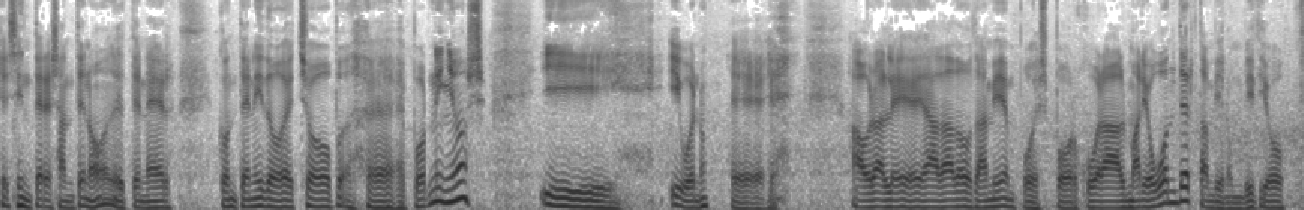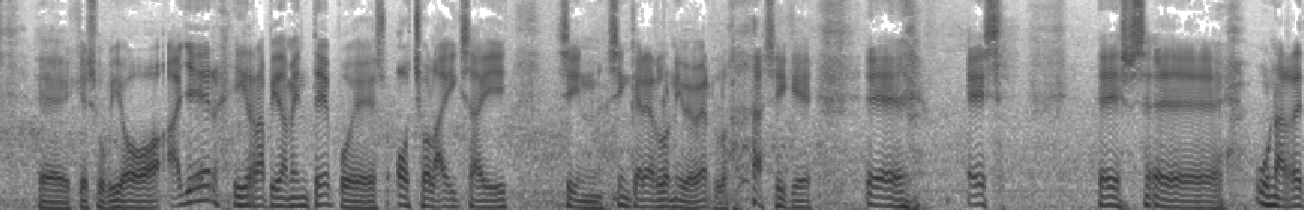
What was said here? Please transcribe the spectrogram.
es interesante, ¿no? De tener contenido hecho eh, por niños y, y bueno, eh, ahora le ha dado también, pues, por jugar al Mario Wonder, también un vídeo que subió ayer y rápidamente, pues, 8 likes ahí sin, sin quererlo ni beberlo. Así que es, es una red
